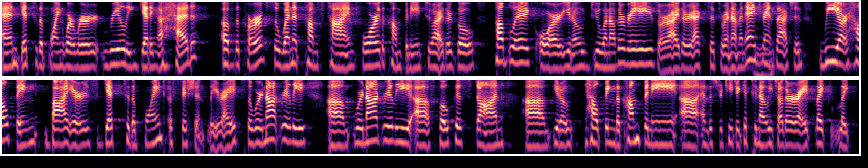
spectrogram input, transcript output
and get to the point where we're really getting ahead of the curve. So when it comes time for the company to either go public or you know do another raise or either exit through an M&A mm-hmm. transaction, we are helping buyers get to the point efficiently, right? So we're not really um, we're not really uh, focused on um, you know, helping the company uh, and the strategic get to know each other, right? Like, like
